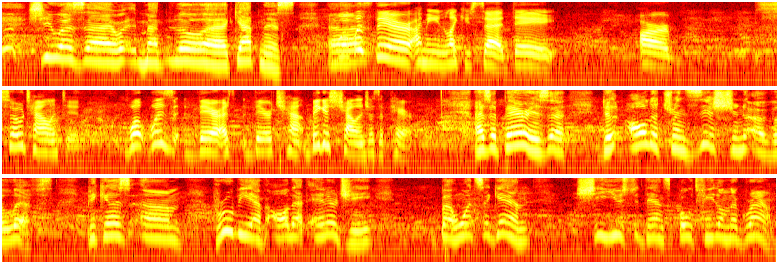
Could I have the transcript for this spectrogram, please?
she was uh, my little uh, Katniss. Uh, what was there? I mean, like you said, they are so talented. What was their their cha biggest challenge as a pair? As a pair is uh, the, all the transition of the lifts because um, Ruby have all that energy, but once again, she used to dance both feet on the ground.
